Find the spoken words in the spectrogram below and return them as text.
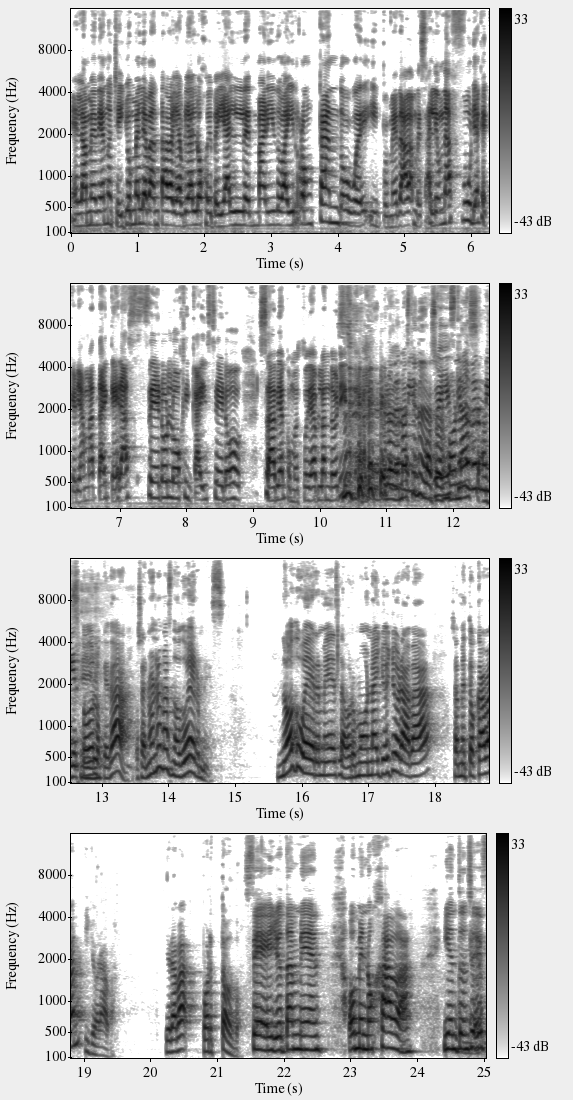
en la medianoche y yo me levantaba y abría el ojo y veía al marido ahí roncando, güey, y pues me daba, me salía una furia que quería matar, que era cero lógica y cero sabia como estoy hablando ahorita. Pero además tiene las Güey, es que no hormonas todo lo que da. O sea, no nada más no duermes. No duermes, la hormona. Yo lloraba, o sea, me tocaban y lloraba. Lloraba por todo. Sí, yo también. O me enojaba. Y entonces,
